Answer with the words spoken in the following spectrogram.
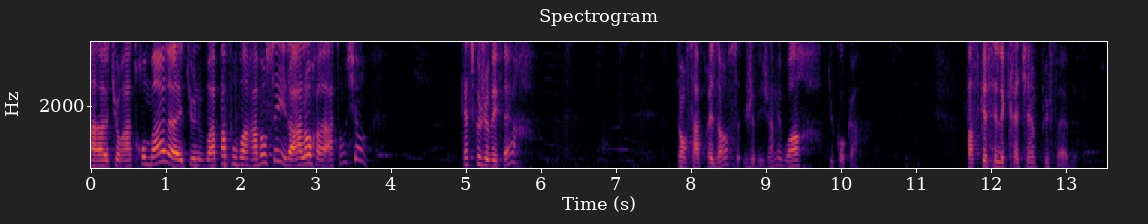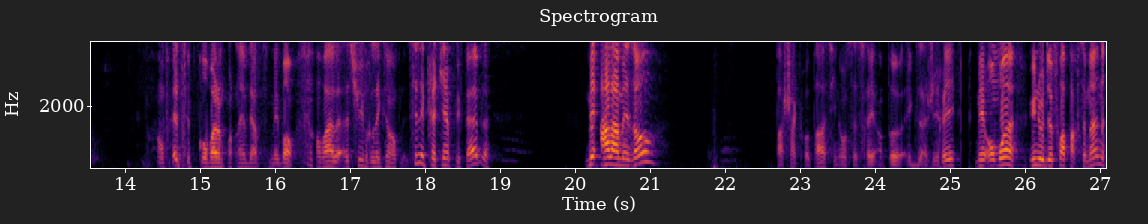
Euh, tu auras trop mal, et tu ne vas pas pouvoir avancer. Alors, euh, attention. Qu'est-ce que je vais faire? Dans sa présence, je ne vais jamais boire du coca. Parce que c'est le chrétien plus faible. En fait, c'est probablement l'inverse, mais bon, on va suivre l'exemple. C'est le chrétien plus faible, mais à la maison, pas chaque repas, sinon ce serait un peu exagéré, mais au moins une ou deux fois par semaine,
